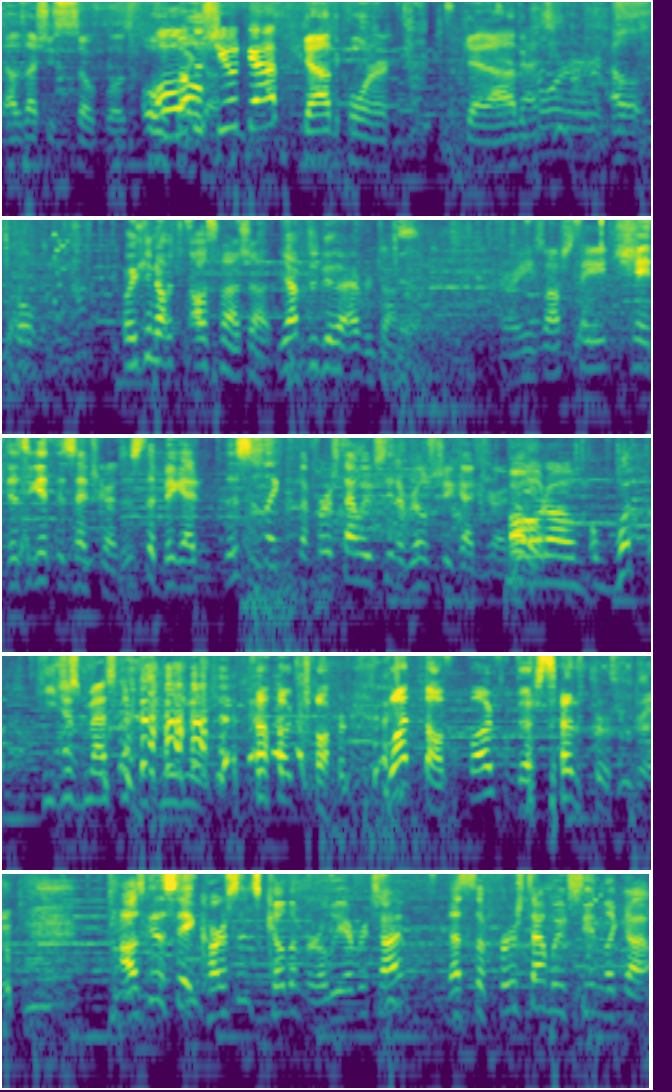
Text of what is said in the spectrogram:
That was actually so close. Oh, oh no. the shield grab. Get out of the corner. Get out of the corner. Oh, oh, oh, you can knock, I'll smash that. You have to do that every time. All right, he's off stage. Okay, does he get this edge guard? This is the big edge. This is like the first time we've seen a real Sheik edge guard. Oh, no. Oh, what the? He just messed up his movement. Oh, God. what the fuck from the other of the room? I was gonna say Carson's killed him early every time. That's the first time we've seen like a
